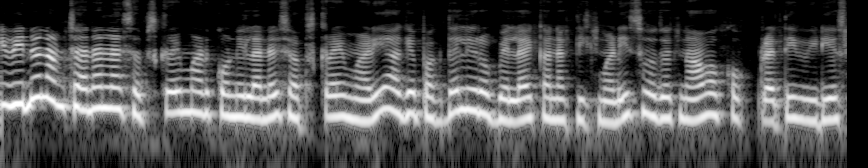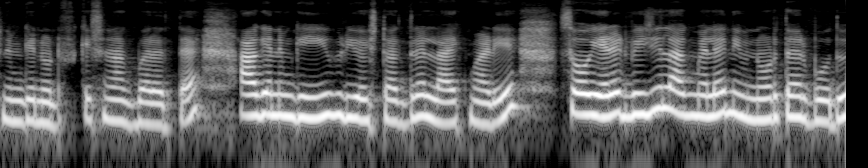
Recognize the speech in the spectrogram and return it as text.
ನೀವಿನ್ನೂ ನಮ್ಮ ಚಾನಲ್ನ ಸಬ್ಸ್ಕ್ರೈಬ್ ಮಾಡ್ಕೊಂಡಿಲ್ಲ ಅಂದರೆ ಸಬ್ಸ್ಕ್ರೈಬ್ ಮಾಡಿ, ಹಾಗೆ ಪಕ್ಕದಲ್ಲಿರೋ ಬೆಲ್ಲೈಕನ್ನ ಕ್ಲಿಕ್ ಮಾಡಿ ಸೊ ದಟ್ ನಾವು ಹಾಕೋ ಪ್ರತಿ ವೀಡಿಯೋಸ್ ನಿಮಗೆ ನೋಟಿಫಿಕೇಷನ್ ಆಗಿ ಬರುತ್ತೆ. ಹಾಗೆ ನಿಮಗೆ ಈ ವಿಡಿಯೋ ಇಷ್ಟ ಆಗಿದ್ರೆ ಲೈಕ್ ಮಾಡಿ. ಸೊ ಎರಡು ವಿಜಿಲ್ ಆದಮೇಲೆ ನೀವು ನೋಡ್ತಾ ಇರ್ಬೋದು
